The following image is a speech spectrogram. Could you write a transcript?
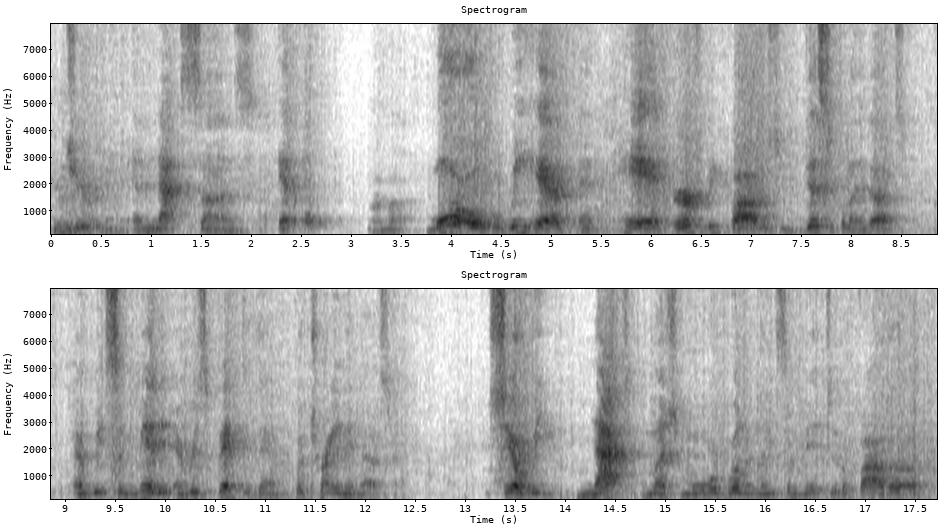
hmm. children and not sons at all. Moreover, we have had earthly fathers who disciplined us, and we submitted and respected them for training us. Shall we not much more willingly submit to the Father of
